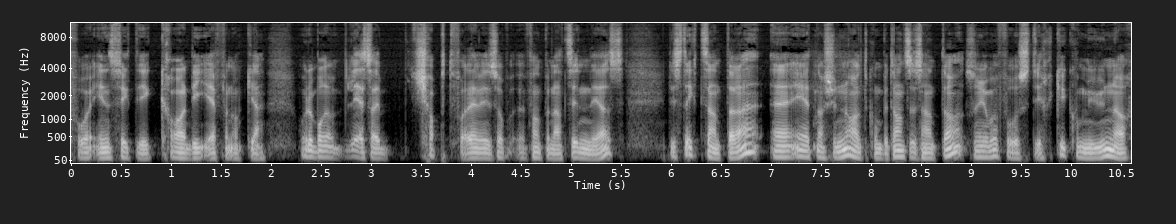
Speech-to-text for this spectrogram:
få innsikt i hva de er for noe. Og da bare leser jeg kjapt fra det vi så, fant på nettsiden deres. Distriktssenteret eh, er et nasjonalt kompetansesenter som jobber for å styrke kommuner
